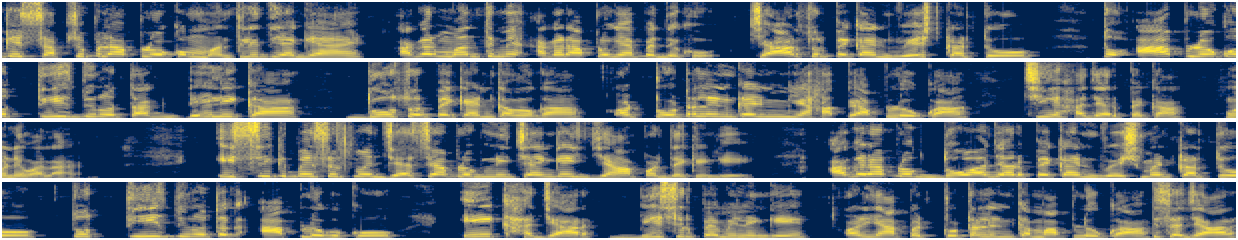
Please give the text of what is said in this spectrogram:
कि सबसे पहले आप लोगों को मंथली दिया गया है। अगर मंथ में अगर आप लोग यहाँ पे देखो, चार सौ का इन्वेस्ट करते हो तो आप लोगों को तीस दिनों तक डेली का दो सौ का इनकम होगा और टोटल इनकम यहाँ पे आप लोगों का छः हज़ार रुपये का होने वाला है। इसी के बेसिस में जैसे आप लोग नीचे आएँगे, यहाँ पर देखेंगे। अगर आप लोग दो हज़ार रुपये का इन्वेस्टमेंट करते हो तो तीस दिनों तक आप लोगों को एक हज़ार बीस रुपये मिलेंगे और यहाँ पर टोटल इनकम आप लोगों का बीस हज़ार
